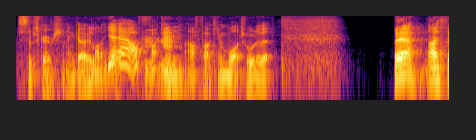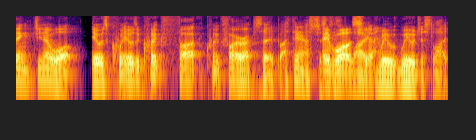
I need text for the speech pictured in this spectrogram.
subscription and go like, yeah, I'll Mhm. fucking, I'll fucking watch all of it. But yeah, I think. Do you know what? It was quick. It was a quick, fi- quick fire episode, but I think that's just It was, like, yeah. We we were just like,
